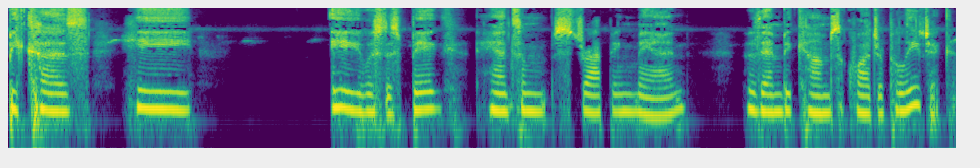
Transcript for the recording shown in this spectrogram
Because he, he was this big, handsome, strapping man who then becomes quadriplegic.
